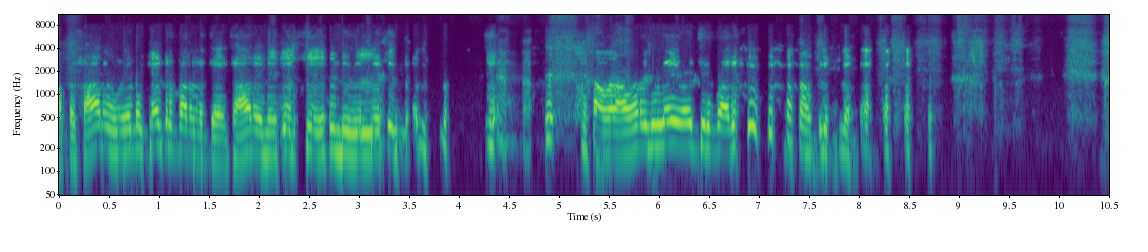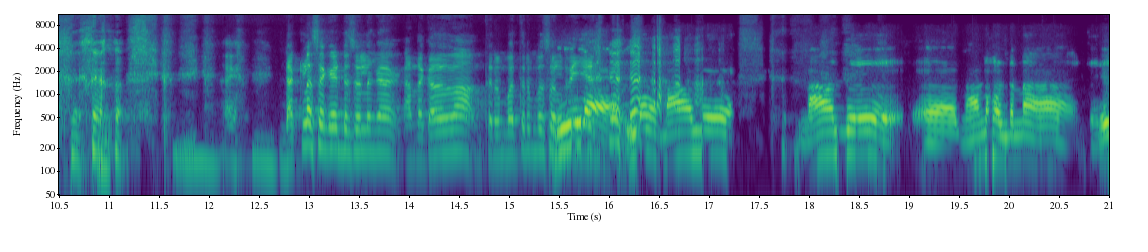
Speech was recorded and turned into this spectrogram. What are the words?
அப்ப சார் உங்ககிட்ட கேட்டிருப்பாரு சார் என்ன கேட்டு செய்ய வேண்டியது இல்லை சிந்தன். அவர் அவருக்குள்ளே யோசிச்சிருப்பாரு. அப்படின்னு. டக்ளஸ கேட்டு சொல்லுங்க. அந்த கதை தான் திரும்ப திரும்ப சொல்றீங்க. நான் வந்து நான் வந்து நான் என்ன சொல்றேன்னா சரி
